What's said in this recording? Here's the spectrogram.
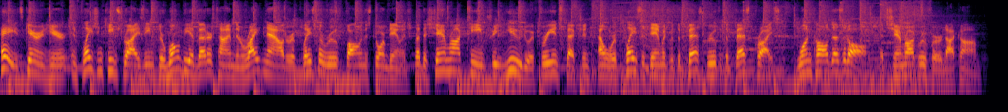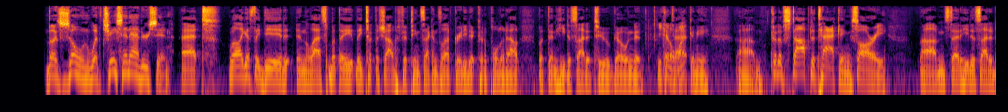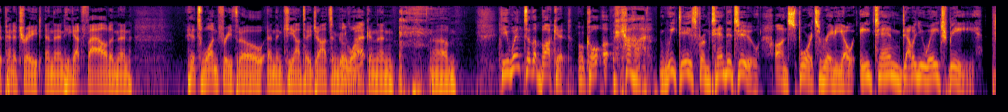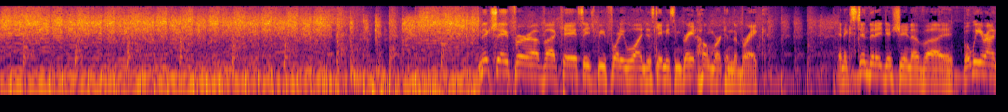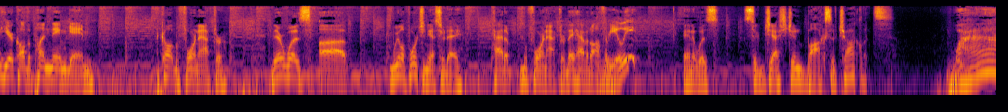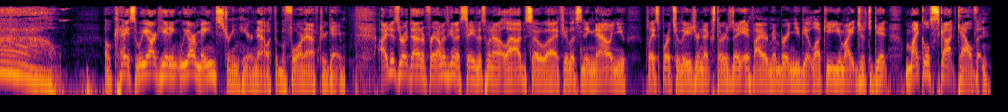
Hey, it's Garen here. Inflation keeps rising. There won't be a better time than right now to replace the roof following the storm damage. Let the Shamrock team treat you to a free inspection and will replace the damage with the best roof at the best price. One call does it all at shamrockroofer.com. The Zone with Jason Anderson. At well, I guess they did in the last, but they they took the shot with 15 seconds left. Grady Dick could have pulled it out, but then he decided to go and He attack, what? and he um, could have stopped attacking. Sorry, um, instead he decided to penetrate, and then he got fouled, and then hits one free throw, and then Keyontae Johnson goes back, and then. Um, he went to the bucket. Oh, Cole, uh, God. Weekdays from 10 to 2 on Sports Radio 810 WHB. Nick Schaefer of uh, KSHB 41 just gave me some great homework in the break. An extended edition of uh, what we around here call the pun name game. I call it before and after. There was uh, Wheel of Fortune yesterday had a before and after. They have it often, Really? and it was suggestion box of chocolates. Wow. Okay, so we are getting we are mainstream here now with the before and after game. I just wrote down a friend. I'm just going to say this one out loud. So uh, if you're listening now and you play sports or leisure next Thursday, if I remember and you get lucky, you might just get Michael Scott Calvin.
